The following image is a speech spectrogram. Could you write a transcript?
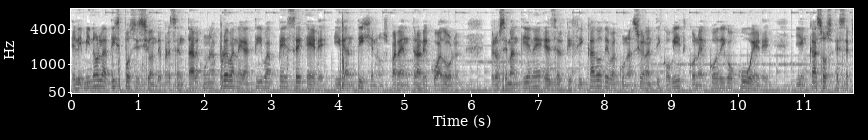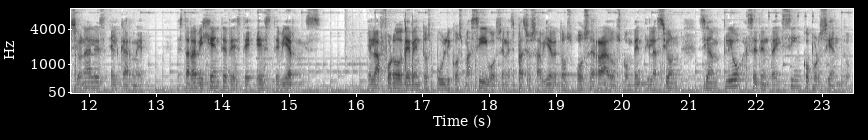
eliminó la disposición de presentar una prueba negativa PCR y de antígenos para entrar a Ecuador, pero se mantiene el certificado de vacunación anticovid con el código QR y en casos excepcionales el carnet. Estará vigente desde este viernes. El aforo de eventos públicos masivos en espacios abiertos o cerrados con ventilación se amplió a 75%.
